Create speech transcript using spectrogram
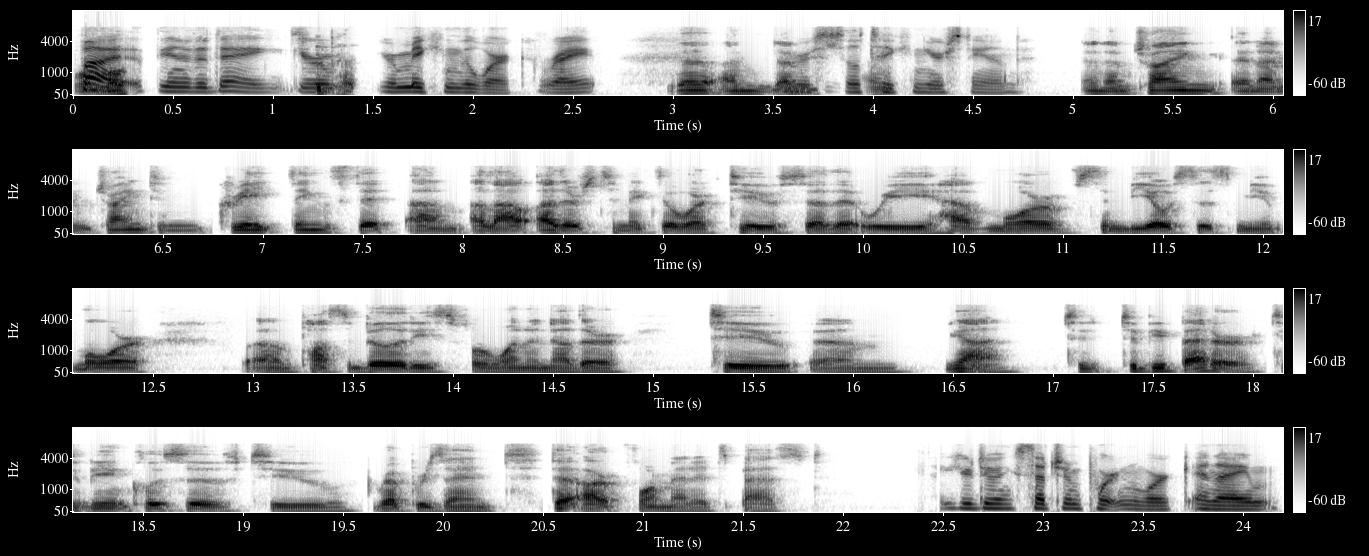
well, but at the end of the day, you're you're making the work, right? Yeah, I'm. You're I'm, still I'm, taking your stand. And I'm trying, and I'm trying to create things that um, allow others to make the work too, so that we have more of symbiosis, more um, possibilities for one another to um, yeah to, to be better to be inclusive to represent the art form at its best. You're doing such important work and i'm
